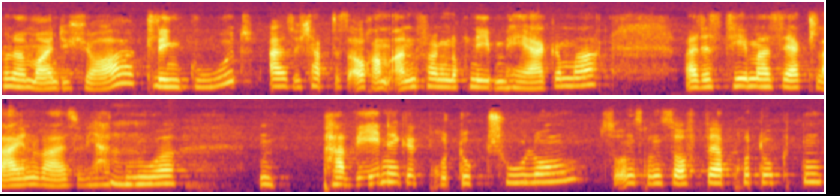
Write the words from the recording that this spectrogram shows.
Und dann meinte ich, ja, klingt gut. Also ich habe das auch am Anfang noch nebenher gemacht, weil das Thema sehr klein war. Also wir hatten mhm. nur ein paar wenige Produktschulungen zu unseren Softwareprodukten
